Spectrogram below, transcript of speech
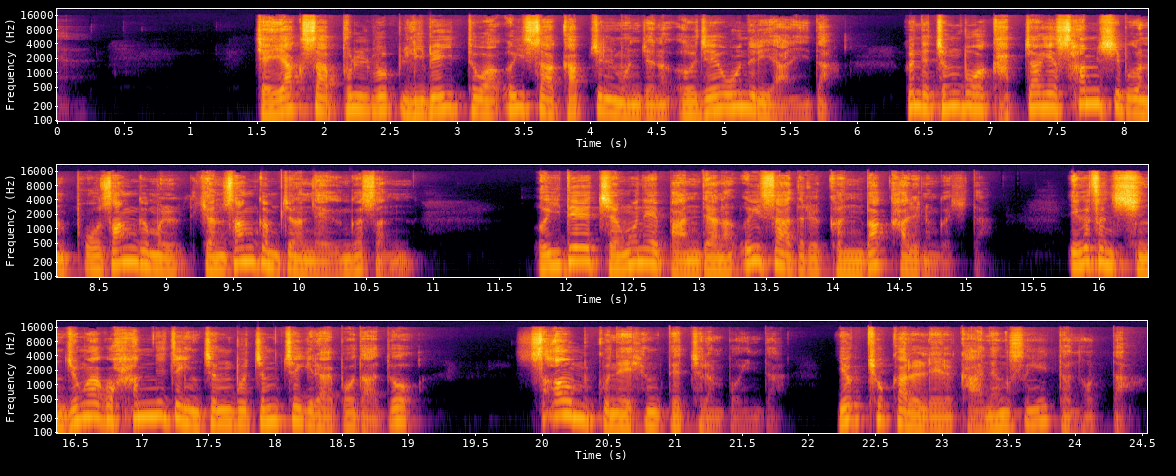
예. 제약사 불법 리베이트와 의사 갑질 문제는 어제 오늘이 아니다. 그런데 정부가 갑자기 30억 원 보상금을 현상금처럼 내건 것은 의대 정원에 반대하는 의사들을 건박하려는 것이다. 이것은 신중하고 합리적인 정부 정책이라보다도 싸움꾼의 형태처럼 보인다. 역효과를 낼 가능성이 더 높다.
